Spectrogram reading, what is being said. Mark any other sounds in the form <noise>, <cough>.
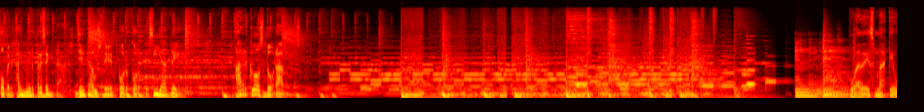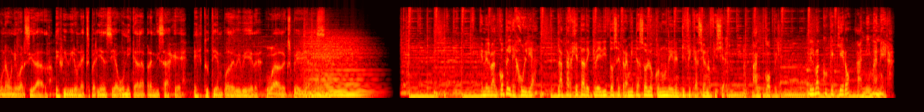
Oppenheimer presenta. Llega a usted por cortesía de Arcos Dorados. UAD es más que una universidad. Es vivir una experiencia única de aprendizaje. Es tu tiempo de vivir. UAD Experience. En el Bancopel de Julia, la tarjeta de crédito se tramita solo con una identificación oficial. Bancopel. El banco que quiero a mi manera.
